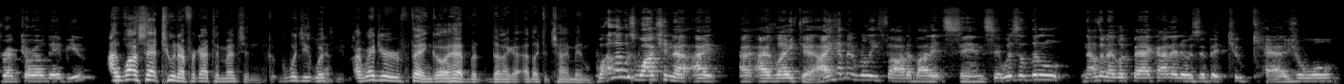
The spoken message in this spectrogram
directorial debut. I watched that too, and I forgot to mention. Would you? What I read your thing. Go ahead, but then I got, I'd like to chime in. While I was watching that, I, I I liked it. I haven't really thought about it since. It was a little. Now that I look back on it, it was a bit too casual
